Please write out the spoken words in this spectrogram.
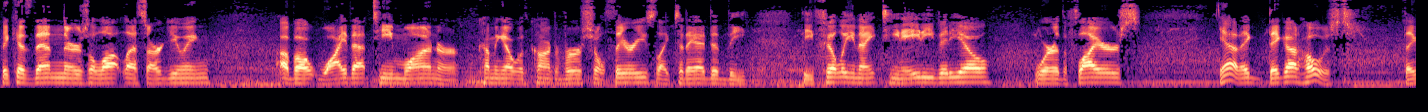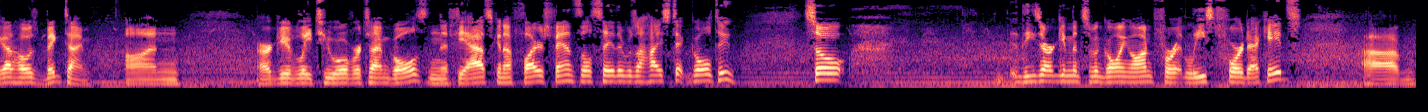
because then there's a lot less arguing about why that team won or coming out with controversial theories. Like today, I did the the Philly 1980 video where the Flyers, yeah, they they got hosed. They got hosed big time on arguably two overtime goals. And if you ask enough Flyers fans, they'll say there was a high stick goal too. So these arguments have been going on for at least four decades. Um,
